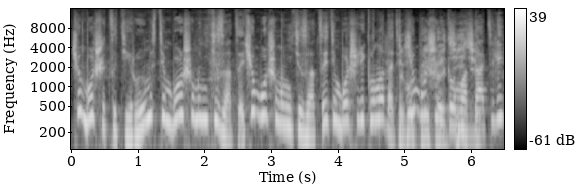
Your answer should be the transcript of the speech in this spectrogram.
Чем больше цитируемость, тем больше монетизация. Чем больше монетизация, тем больше рекламодателей. Так Чем вот, больше рекламодателей,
